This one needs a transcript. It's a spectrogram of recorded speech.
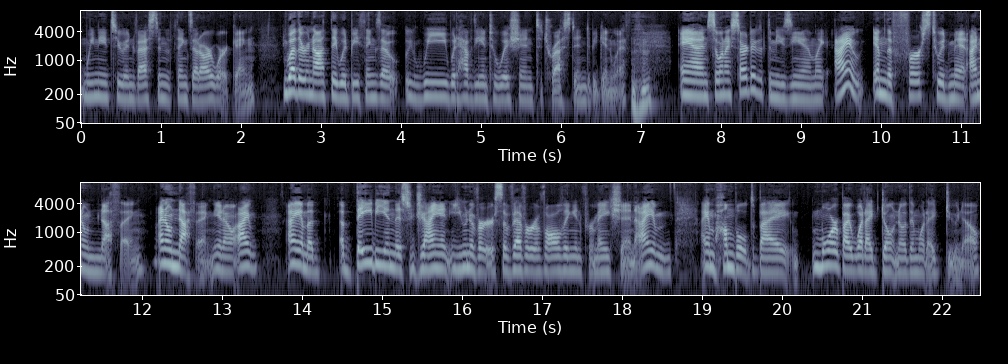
we need to invest in the things that are working, whether or not they would be things that we would have the intuition to trust in to begin with. And so when I started at the museum, like I am the first to admit I know nothing. I know nothing. You know, I I am a, a baby in this giant universe of ever evolving information. I am I am humbled by more by what I don't know than what I do know.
